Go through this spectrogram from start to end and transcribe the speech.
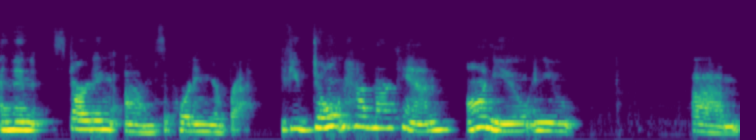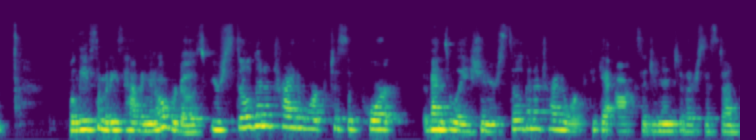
and then starting um, supporting your breath. If you don't have Narcan on you and you um, believe somebody's having an overdose, you're still going to try to work to support ventilation. You're still going to try to work to get oxygen into their system.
